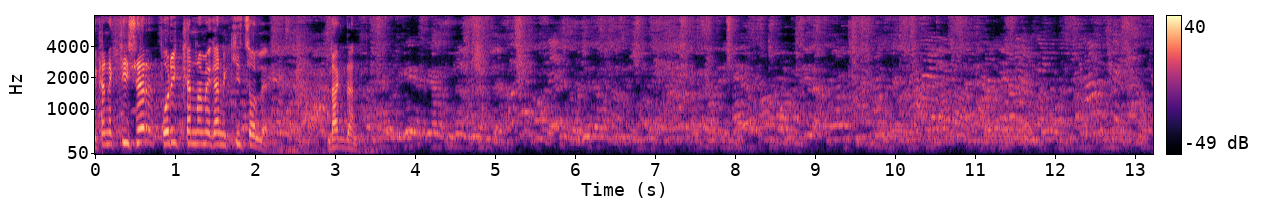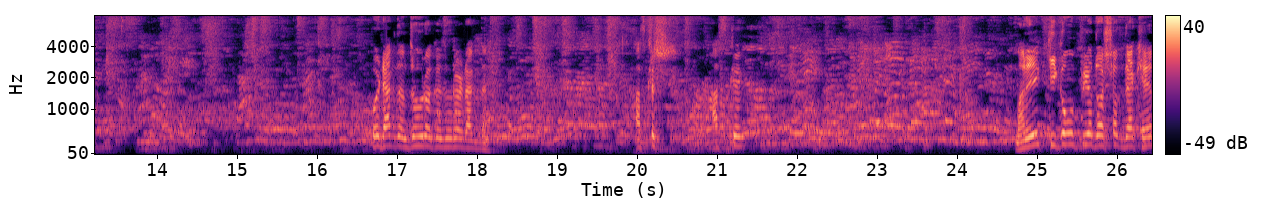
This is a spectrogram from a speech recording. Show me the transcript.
এখানে কিসের পরীক্ষার নামে এখানে কি চলে? ডাক দেন। ওই ডাক দেন জহুরাকে জহুরা ডাক দেন। আজকে আজকে মানে কি কম প্রিয় দর্শক দেখেন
